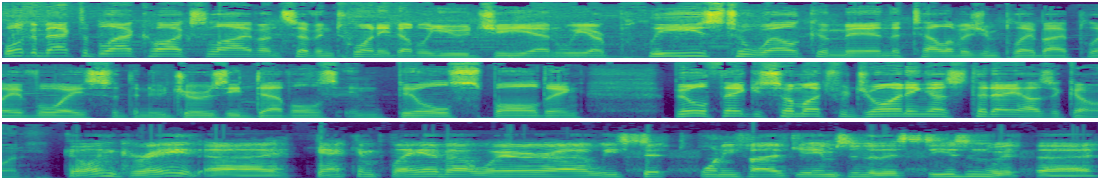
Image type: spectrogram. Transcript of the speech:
Welcome back to Blackhawks Live on 720 WGN. We are pleased to welcome in the television play by play voice of the New Jersey Devils in Bill Spaulding. Bill, thank you so much for joining us today. How's it going? Going great. Uh, can't complain about where uh, we sit 25 games into this season with uh,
